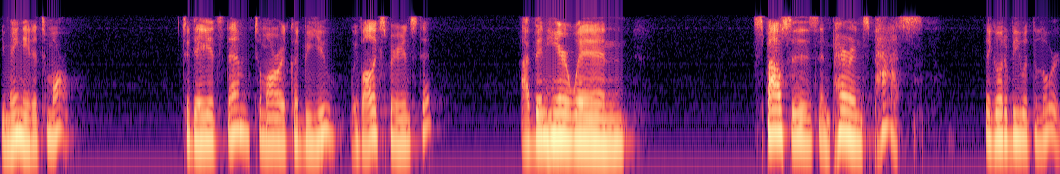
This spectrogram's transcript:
You may need it tomorrow. Today it's them, tomorrow it could be you. We've all experienced it. I've been here when spouses and parents pass. They go to be with the Lord.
